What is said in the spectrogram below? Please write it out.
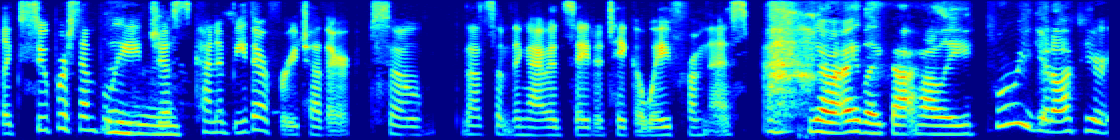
Like super simply mm-hmm. just kind of be there for each other. So that's something I would say to take away from this. yeah, I like that, Halley. Before we get off here,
